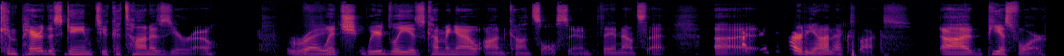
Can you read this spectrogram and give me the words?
compare this game to Katana Zero, right, which weirdly is coming out on console soon. They announced that. Uh, I think it's already on Xbox. uh, PS4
